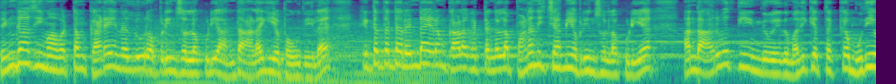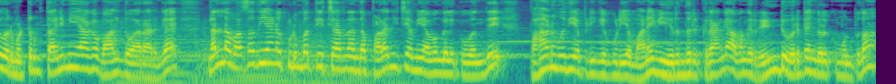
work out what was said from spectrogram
தென்காசி மாவட்டம் கடையநல்லூர் அப்படின்னு சொல்லக்கூடிய அந்த அழகிய பகுதியில் கிட்டத்தட்ட ரெண்டாயிரம் காலகட்டங்களில் பழனிசாமி அப்படின்னு சொல்லக்கூடிய அந்த அறுபத்தி ஐந்து வயது மதிக்கத்தக்க முதியவர் மற்றும் தனிமையாக வாழ்ந்து வராருங்க. நல்ல வசதியான குடும்பத்தை சார்ந்த அந்த பழனிசாமி அவங்களுக்கு வந்து பானுமதி அப்படிங்கக்கூடிய மனைவி இருந்திருக்கிறாங்க. அவங்க ரெண்டு வருடங்களுக்கு முன்பு தான்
